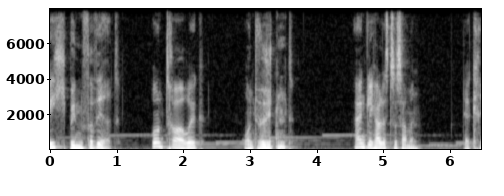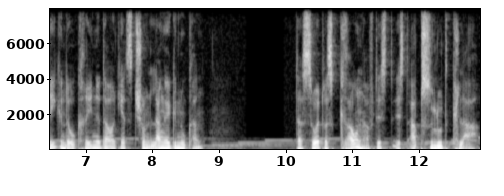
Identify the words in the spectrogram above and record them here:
Ich bin verwirrt und traurig und wütend. Eigentlich alles zusammen. Der Krieg in der Ukraine dauert jetzt schon lange genug an. Dass so etwas grauenhaft ist, ist absolut klar.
